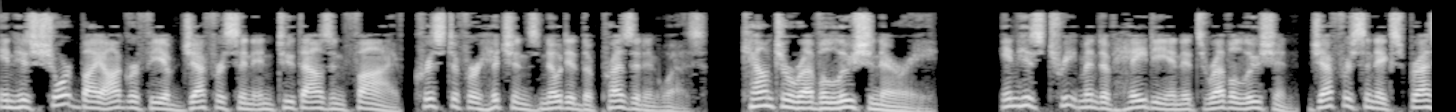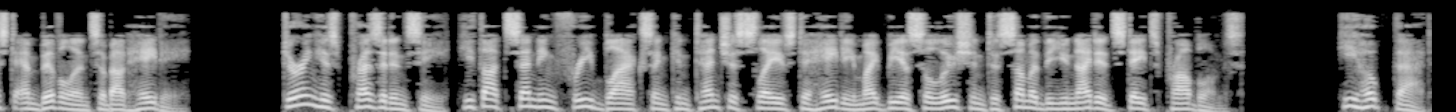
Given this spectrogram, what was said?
In his short biography of Jefferson in 2005, Christopher Hitchens noted the president was counter-revolutionary in his treatment of Haiti and its revolution, Jefferson expressed ambivalence about Haiti. During his presidency, he thought sending free blacks and contentious slaves to Haiti might be a solution to some of the United States problems. He hoped that,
